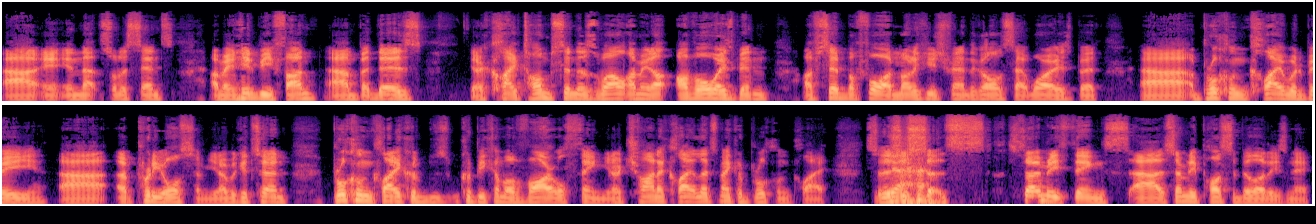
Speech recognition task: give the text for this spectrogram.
uh, in, in, that sort of sense. I mean, he'd be fun, um, but there's you know Klay Thompson as well. I mean, I've always been I've said before I'm not a huge fan of the Golden State Warriors, but uh, a Brooklyn Klay would be uh, a pretty awesome. You know, we could turn Brooklyn Klay could could become a viral thing. You know, China Klay, let's make a Brooklyn Klay. So there's yeah. just so, so, many things, uh, so many possibilities, Nick.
